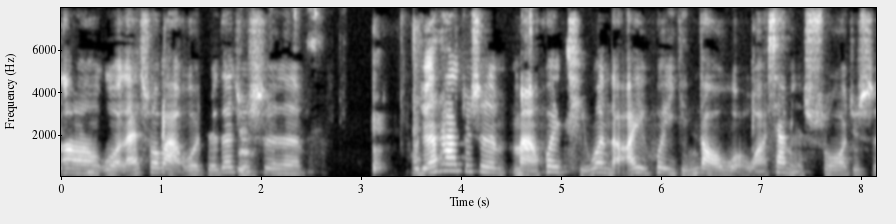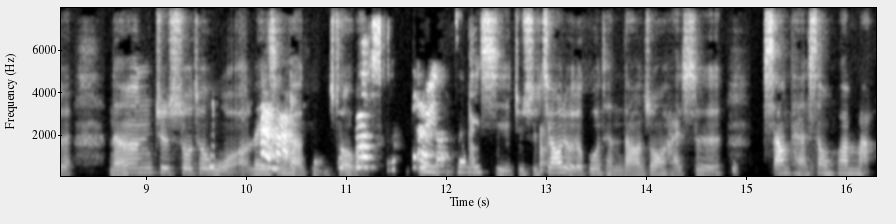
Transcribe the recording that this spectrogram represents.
嗯，我来说吧，我觉得就嗯是，我觉得他就是蛮会提问的，而且会引导我往下面说，就是能就说出我内心的感受吧。所以在一起就是交流的过程当中，还是相谈甚欢吧。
